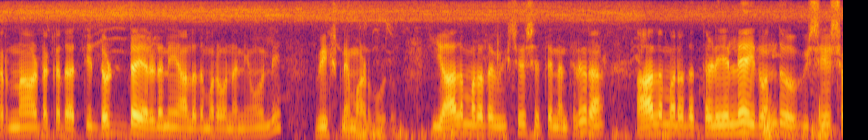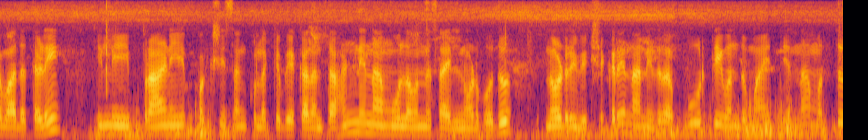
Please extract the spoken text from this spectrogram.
ಕರ್ನಾಟಕದ ಅತಿ ದೊಡ್ಡ ಎರಡನೇ ಆಲದ ಮರವನ್ನು ನೀವು ಇಲ್ಲಿ ವೀಕ್ಷಣೆ ಮಾಡ್ಬೋದು. ಈ ಆಲಮರದ ವಿಶೇಷತೆ ಏನಂತ ಹೇಳಿದ್ರೆ, ಆಲಮರದ ತಳಿಯಲ್ಲೇ ಇದೊಂದು ವಿಶೇಷವಾದ ತಳಿ. ಇಲ್ಲಿ ಪ್ರಾಣಿ, ಪಕ್ಷಿ ಸಂಕುಲಕ್ಕೆ ಬೇಕಾದಂಥ ಹಣ್ಣಿನ ಮೂಲವನ್ನು ಸಹ ಇಲ್ಲಿ ನೋಡ್ಬೋದು. ನೋಡ್ರಿ ವೀಕ್ಷಕರೇ, ನಾನು ಇದರ ಪೂರ್ತಿ ಒಂದು ಮಾಹಿತಿಯನ್ನು ಮತ್ತು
